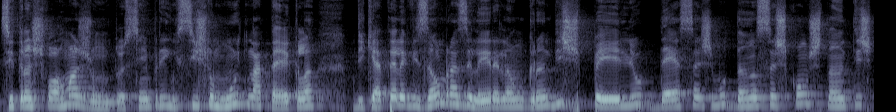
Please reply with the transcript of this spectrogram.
se transforma junto. Eu sempre insisto muito na tecla de que a televisão brasileira é um grande espelho dessas mudanças constantes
